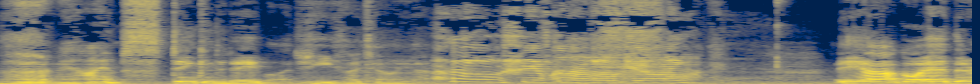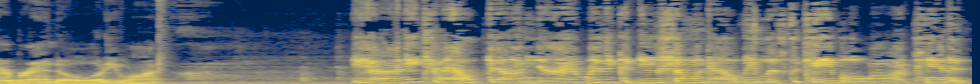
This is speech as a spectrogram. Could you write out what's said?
Ugh, man, I am stinking today, bud. Jeez, I tell you. Hello, Shifter. Hello, Johnny. Yeah, go ahead there, Brando. What do you want? Yeah, I need some help down here. I really could use someone to help me lift the cable while I pin it.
